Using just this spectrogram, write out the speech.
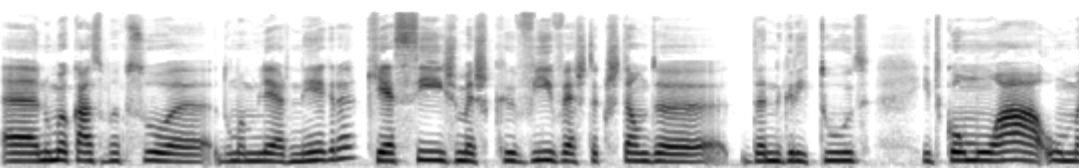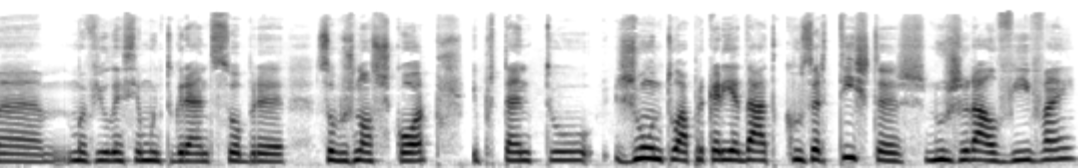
Uh, no meu caso, uma pessoa de uma mulher negra, que é cis, mas que vive esta questão da, da negritude e de como há uma, uma violência muito grande sobre, sobre os nossos corpos e, portanto, junto à precariedade que os artistas, no geral, vivem.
